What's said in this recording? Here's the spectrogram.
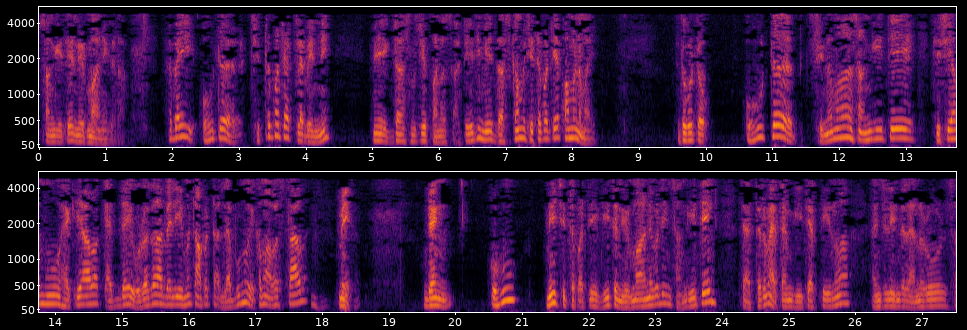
සංගීතය නිර්මාණය කළා. හැබැයි ඔහුට චිත්‍රපටයක් ලැබෙන්නේ මේ 1958 දී මේ දස්කම චිත්‍රපටය පමණමයි. එතකොට ඔහුට සිනමා සංගීතයේ කිසියම් වූ හැකියාවක් ඇද්දැයි උරගා බැලීමට අපට ලැබුණු එකම අවස්ථාව මේක. දැන් ඔහු මේ චිත්‍රපටයේ ගීත නිර්මාණ වලින් සංගීතයෙන් ඇත්තටම ඇතම් ගීතයක් තියෙනවා ඇන්ජලින්ද ලැනරෝල් සහ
